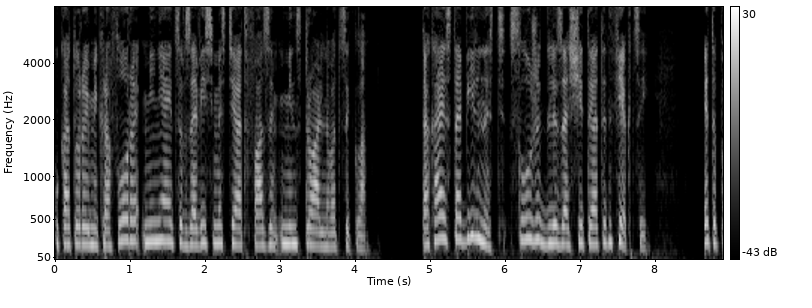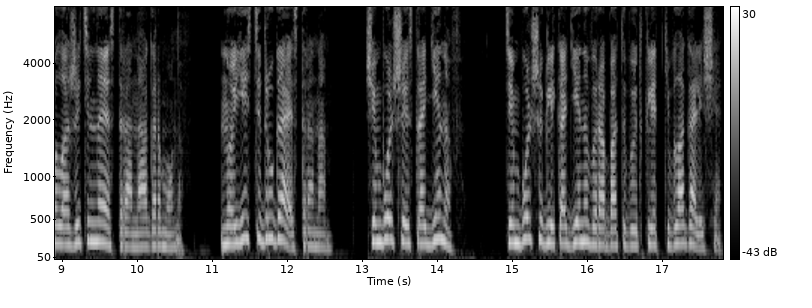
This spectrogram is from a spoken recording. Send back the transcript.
у которой микрофлора меняется в зависимости от фазы менструального цикла. Такая стабильность служит для защиты от инфекций. Это положительная сторона гормонов. Но есть и другая сторона. Чем больше эстрогенов, тем больше гликогена вырабатывают клетки влагалища,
